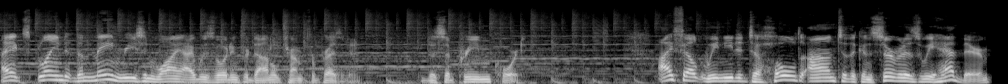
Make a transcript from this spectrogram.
I explained the main reason why I was voting for Donald Trump for president the Supreme Court. I felt we needed to hold on to the conservatives we had there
